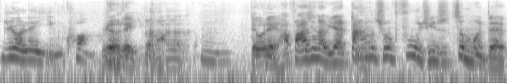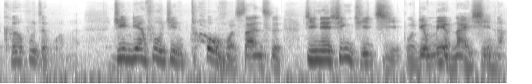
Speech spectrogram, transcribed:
热泪盈眶，热泪盈眶，嗯，对不对？他发现到原来当初父亲是这么的呵护着我们。今天父亲多问我三次，今天星期几，我就没有耐心了。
